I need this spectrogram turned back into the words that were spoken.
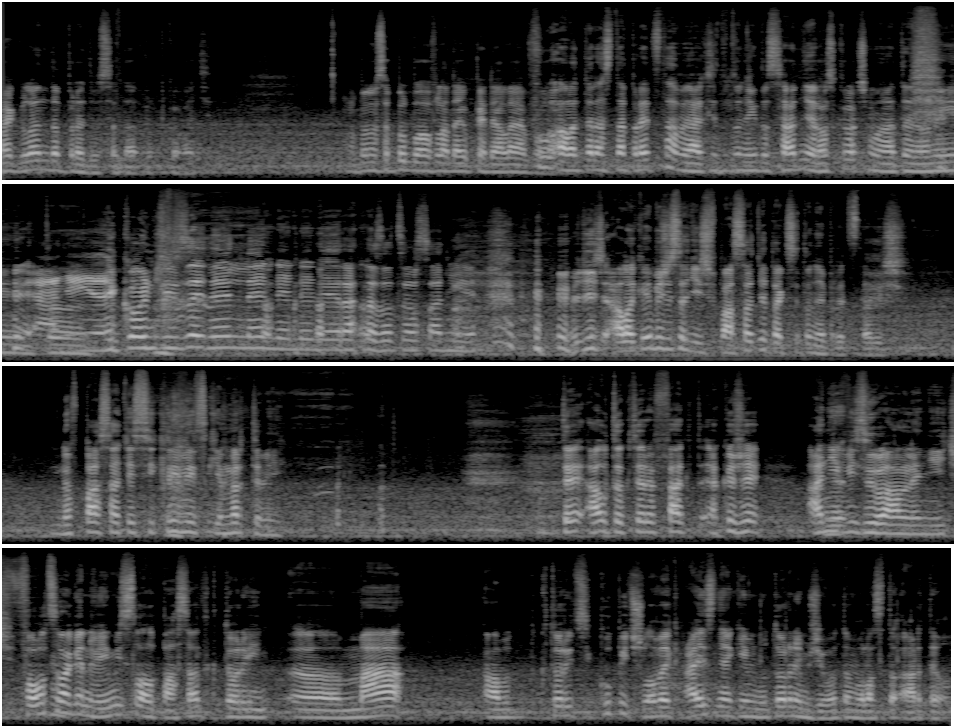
Tak len dopredu sa dá vrúbkovať. Lebo sa blbo ovládajú pedále a Fú, ale teraz tá predstava, ak si tuto niekto sadne rozkročmo na ten oný... Ja to- nie, končí sa, ne, ne, ne, ne, ne, rána zacel sa nie. Vidíš, ale keby že sedíš v Passate, tak si to nepredstavíš. No v Passate si klinicky mŕtvy. To je auto, ktoré fakt, akože ani Nie. vizuálne nič. Volkswagen vymyslel Passat, ktorý uh, má, alebo ktorý si kúpi človek aj s nejakým vnútorným životom, volá sa to Arteon.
